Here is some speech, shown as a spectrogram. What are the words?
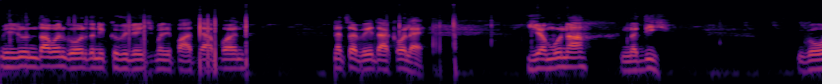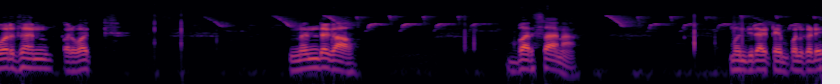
मी वृंदावन गोवर्धन इको विलेजमध्ये पाहते आपण. त्याचा वे दाखवला आहे यमुना नदी गोवर्धन पर्वत. नंदगाव बरसाना मंदिरा टेम्पलकडे.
